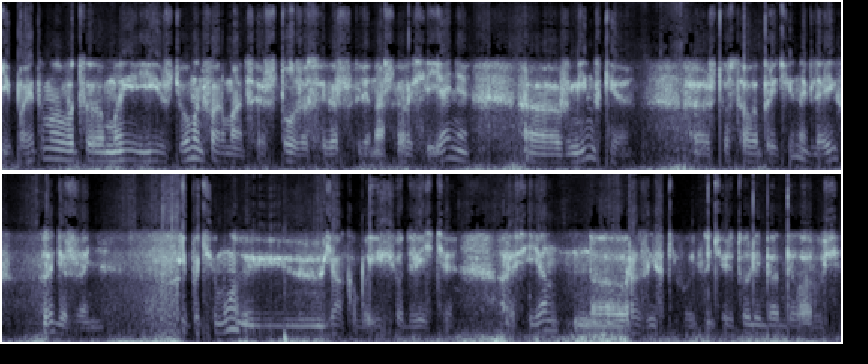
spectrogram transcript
И поэтому вот э, мы и ждем информации, что же совершили наши россияне э, в Минске, э, что стало причиной для их задержания. И почему э, якобы еще 200 россиян э, разыскивают территории Беларуси.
